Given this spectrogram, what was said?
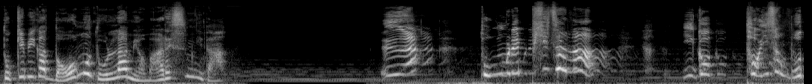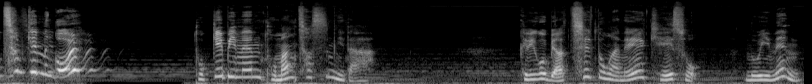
도깨비가 너무 놀라며 말했습니다. 으악! 동물의 피잖아! 이거 더 이상 못 참겠는걸? 도깨비는 도망쳤습니다. 그리고 며칠 동안을 계속 노인은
